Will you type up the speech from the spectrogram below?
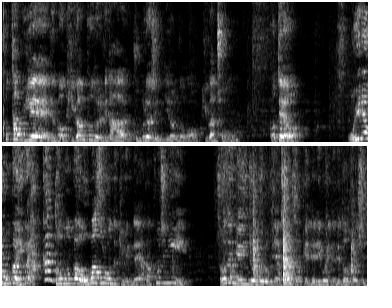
포탑 위에 그거 기관포도 이렇게 다 구부려진 이런 거 기관총 어때요? 오히려 뭔가 이거 약간 더 뭔가 오바스러운 느낌인데 약간 posing이 저는 개인적으로 그냥 자연스럽게 내리고 있는 게 더 멋있,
